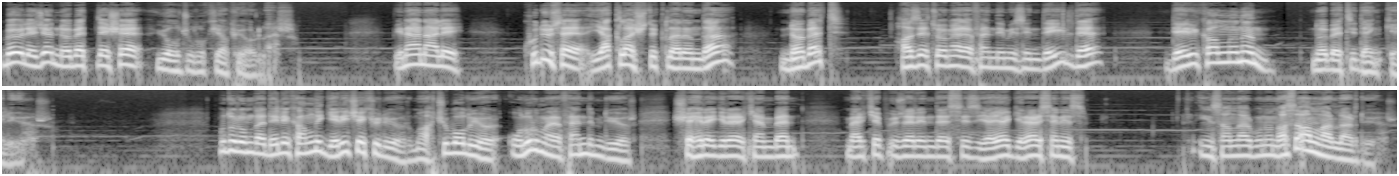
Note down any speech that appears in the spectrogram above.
Böylece nöbetleşe yolculuk yapıyorlar. Binaenaleyh Kudüs'e yaklaştıklarında nöbet Hazreti Ömer Efendimizin değil de delikanlının nöbeti denk geliyor. Bu durumda delikanlı geri çekiliyor, mahcup oluyor. Olur mu efendim diyor. Şehre girerken ben merkep üzerinde siz yaya girerseniz insanlar bunu nasıl anlarlar diyor.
